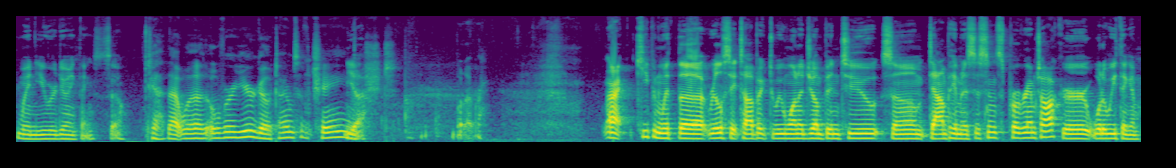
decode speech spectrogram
when you were doing things, so Yeah, that was over a year ago. Times have changed. Yeah. whatever. All right, keeping with the real estate topic, do we want to jump into some down payment assistance program talk, or what are we thinking?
